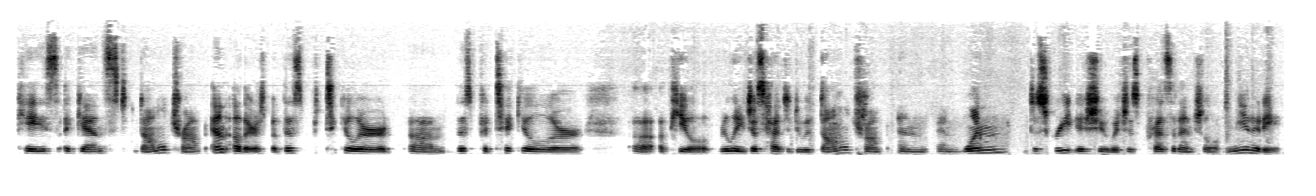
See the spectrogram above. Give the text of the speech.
case against Donald Trump and others, but this particular um, this particular uh, appeal really just had to do with Donald Trump and, and one discrete issue, which is presidential immunity.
